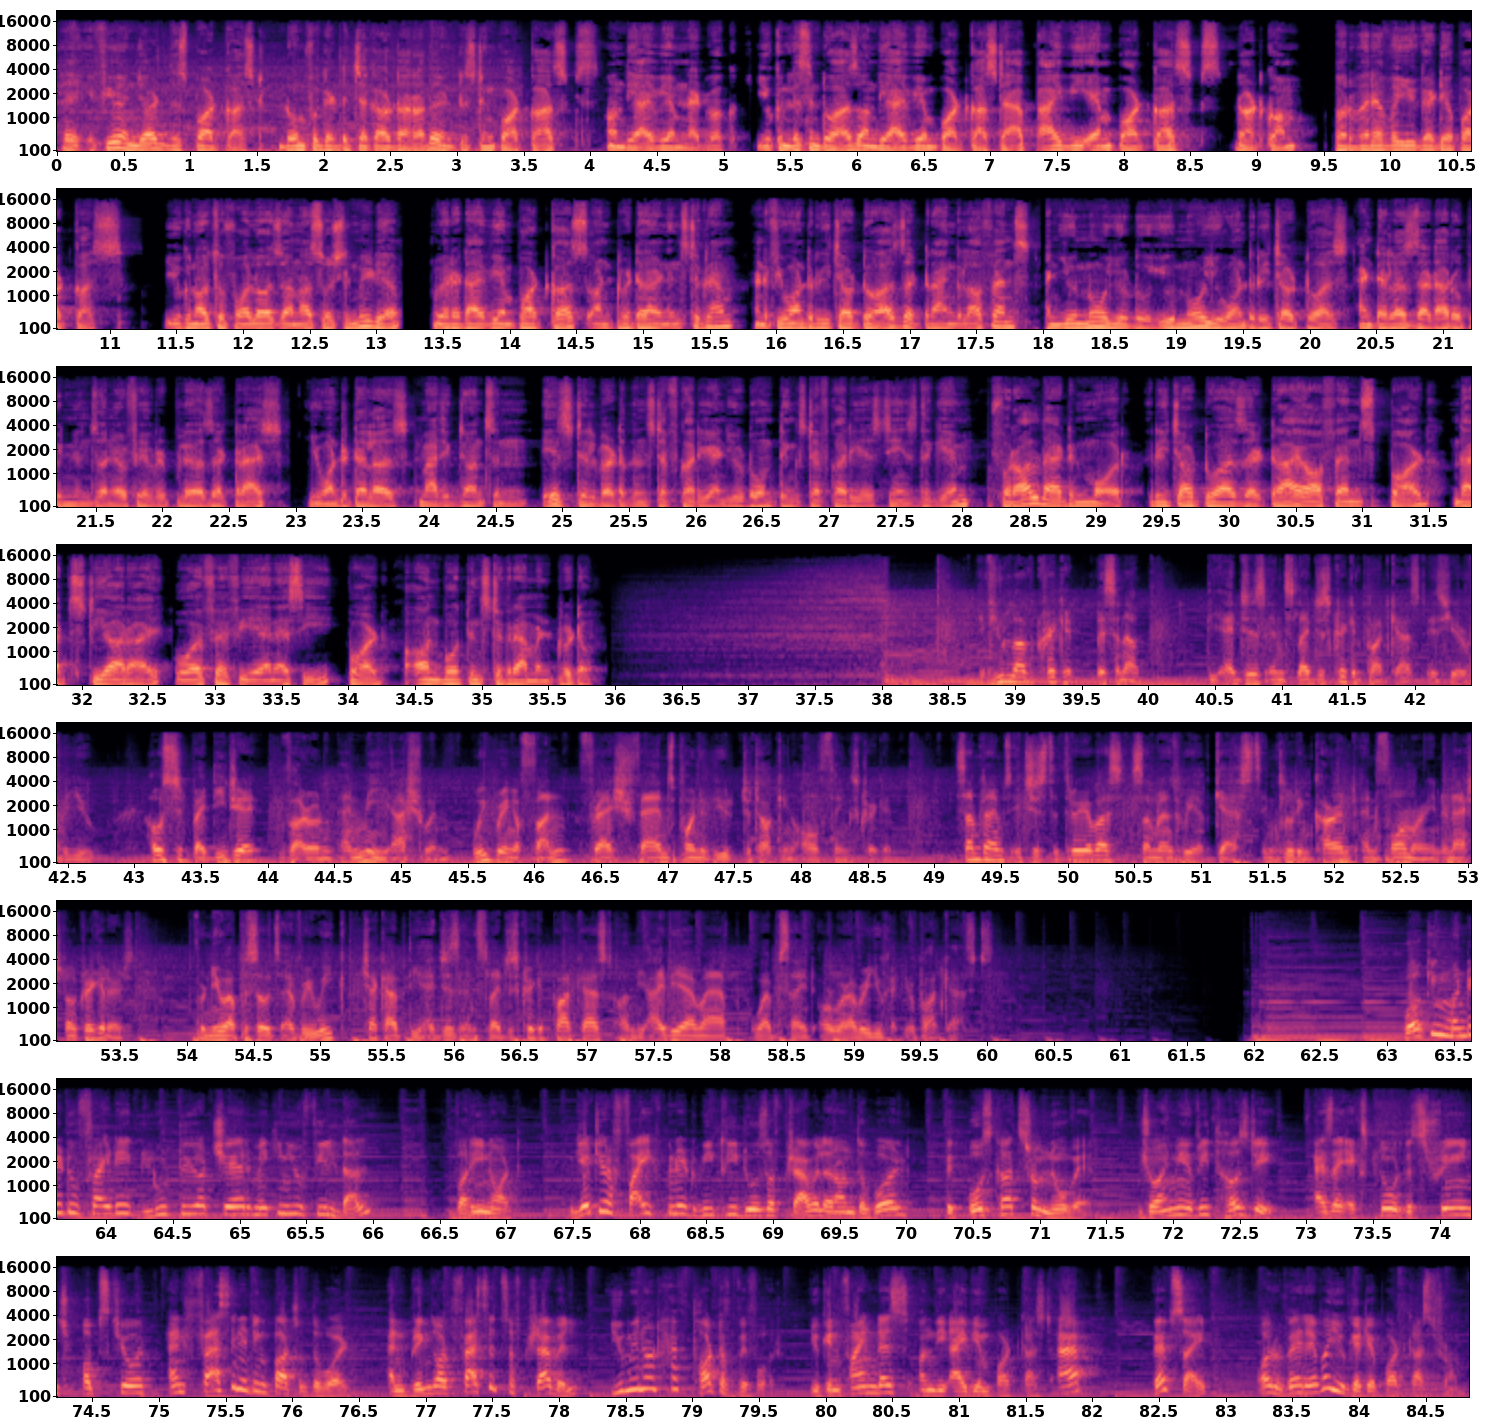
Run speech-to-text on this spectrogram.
Hey, if you enjoyed this podcast, don't forget to check out our other interesting podcasts on the IVM network. You can listen to us on the IVM podcast app, ivmpodcasts.com, or wherever you get your podcasts. You can also follow us on our social media. We're at IVM Podcasts on Twitter and Instagram. And if you want to reach out to us at Triangle Offense, and you know you do, you know you want to reach out to us and tell us that our opinions on your favorite players are trash. You want to tell us Magic Johnson is still better than Steph Curry and you don't think Steph Curry has changed the game. For all that and more, reach out to us at Try Offense Pod. That's T-R-I-O-F-F-E-N-S-E E pod on both Instagram and Twitter. If you love cricket, listen up. The Edges and Sledges Cricket Podcast is here for you. Hosted by DJ, Varun, and me, Ashwin, we bring a fun, fresh fan's point of view to talking all things cricket. Sometimes it's just the three of us, sometimes we have guests, including current and former international cricketers. For new episodes every week, check out the Edges and Sledges Cricket Podcast on the IVM app, website, or wherever you get your podcasts. Working Monday to Friday glued to your chair making you feel dull? Worry not. Get your 5 minute weekly dose of travel around the world with postcards from nowhere. Join me every Thursday as I explore the strange, obscure, and fascinating parts of the world and bring out facets of travel you may not have thought of before. You can find us on the IVM Podcast app, website, or wherever you get your podcast from.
